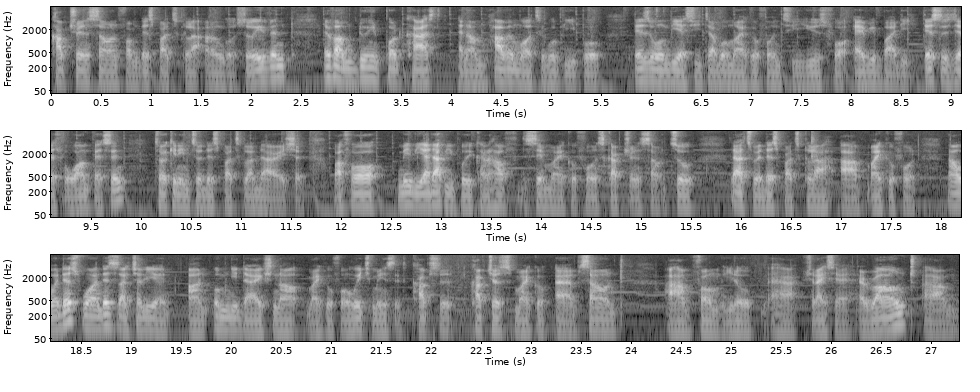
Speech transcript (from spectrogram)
capturing sound from this particular angle. So even if I'm doing podcast and I'm having multiple people, this won't be a suitable microphone to use for everybody. This is just for one person talking into this particular direction. But for maybe other people, you can have the same microphones capturing sound. So that's with this particular uh, microphone. Now with this one, this is actually an, an omnidirectional microphone, which means it captures captures micro um, sound um, from you know uh, should I say a round um,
